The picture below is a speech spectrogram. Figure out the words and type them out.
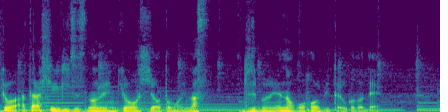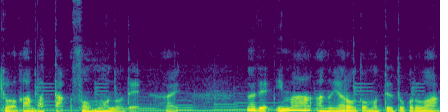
今日は新しい技術の勉強をしようと思います。自分へのご褒美ということで今日は頑張ったそう思うのではい。なので今あのやろうと思ってるところは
